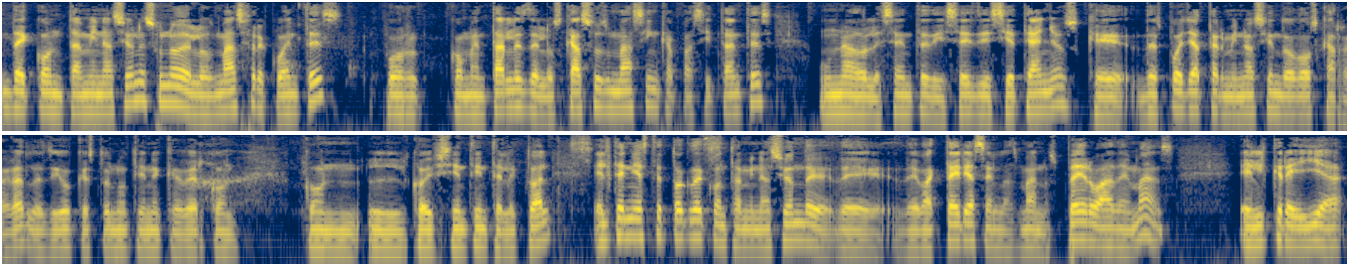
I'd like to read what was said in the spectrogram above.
de contaminación es uno de los más frecuentes. Por comentarles de los casos más incapacitantes, un adolescente de 16, 17 años que después ya terminó haciendo dos carreras. Les digo que esto no tiene que ver con, con el coeficiente intelectual. Él tenía este TOC de contaminación de, de- de bacterias en las manos, pero además él creía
